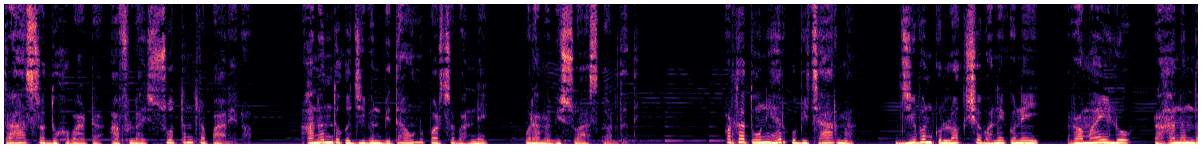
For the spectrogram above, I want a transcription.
त्रास र दुःखबाट आफूलाई स्वतन्त्र पारेर आनन्दको जीवन बिताउनु पर्छ भन्ने कुरामा विश्वास गर्दथे। अर्थात् उनीहरूको विचारमा जीवनको लक्ष्य भनेको नै रमाइलो र आनन्द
